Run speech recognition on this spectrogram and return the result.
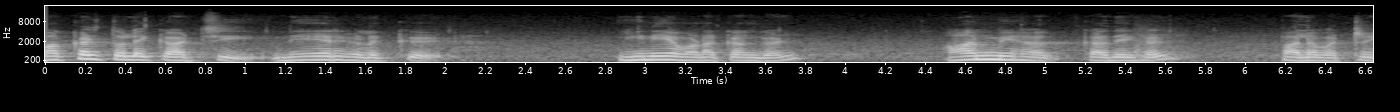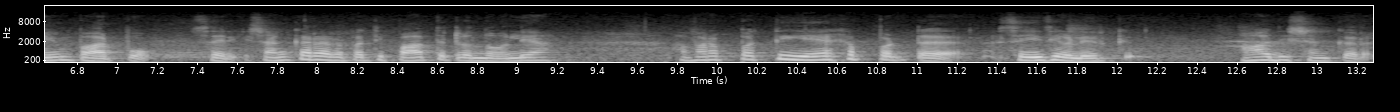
மக்கள் தொலைக்காட்சி நேயர்களுக்கு இனிய வணக்கங்கள். ஆன்மீக கதைகள் பலவற்றையும் பார்ப்போம். சரி சங்கரரை பற்றி பார்த்துட்டு இருந்தோம் இல்லையா? அவரை பற்றி ஏகப்பட்ட செய்திகள் இருக்குது ஆதிசங்கர்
